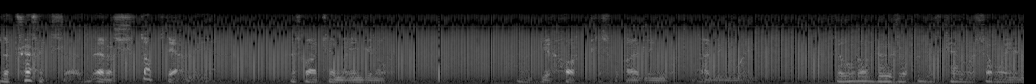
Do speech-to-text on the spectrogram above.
the traffic's uh, at a stop down there. That's why I turn my engine off. It'll get hot just idling, idling away. So what I'll do is I'll put this camera somewhere and,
